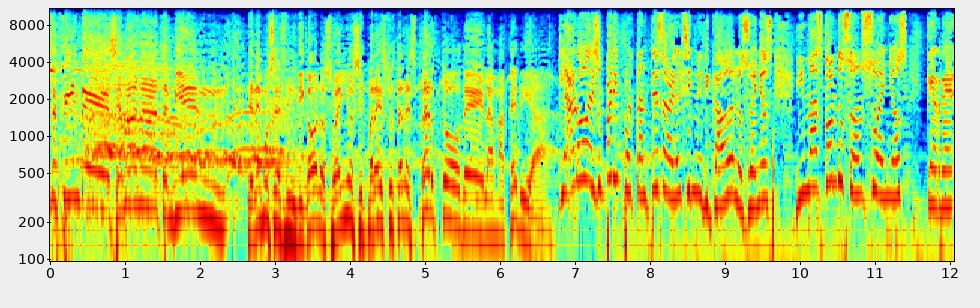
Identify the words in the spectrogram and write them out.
Este fin de semana también tenemos el significado de los sueños y para esto está el experto de la materia. Claro, es súper importante saber el significado de los sueños y más cuando son sueños que re-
